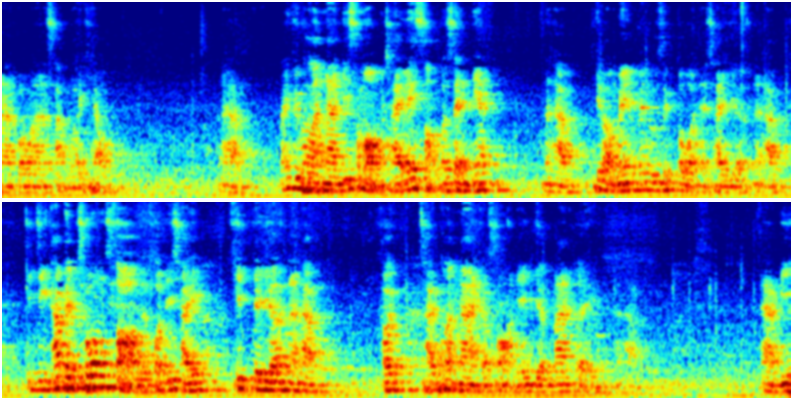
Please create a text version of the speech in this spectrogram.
งานประมาณ 300 แคลนะครับนั่นคือพลังงานที่สมองใช้ได้2%เนี่ยนะครับที่เราไม่ไม่รู้สึกตัวเนี่ยใช้เยอะนะครับ จริงๆ ถ้าเป็นช่วงสอบหรือคนที่ใช้คิดเยอะๆนะครับ เขาใช้พลังงานกับสมองเนี่ยเยอะมากเลยนะครับอ่มี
